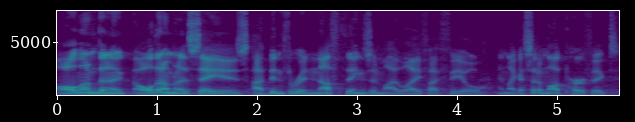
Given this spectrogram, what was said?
all that I'm gonna all that I'm gonna say is I've been through enough things in my life. I feel, and like I said, I'm not perfect,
